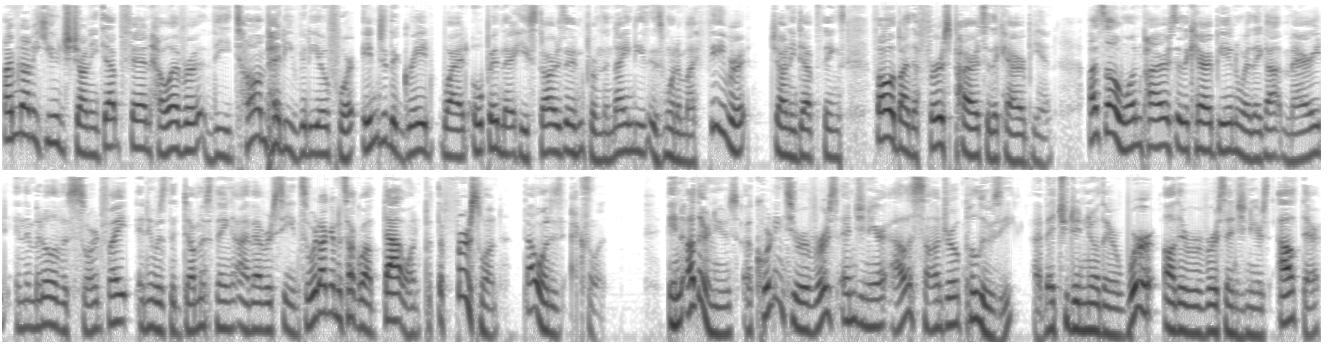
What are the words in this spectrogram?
I'm not a huge Johnny Depp fan, however, the Tom Petty video for Into the Great Wide Open that he stars in from the 90s is one of my favorite Johnny Depp things, followed by the first Pirates of the Caribbean. I saw one Pirates of the Caribbean where they got married in the middle of a sword fight, and it was the dumbest thing I've ever seen. So we're not going to talk about that one, but the first one, that one is excellent. In other news, according to reverse engineer Alessandro Paluzzi, I bet you didn't know there were other reverse engineers out there,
